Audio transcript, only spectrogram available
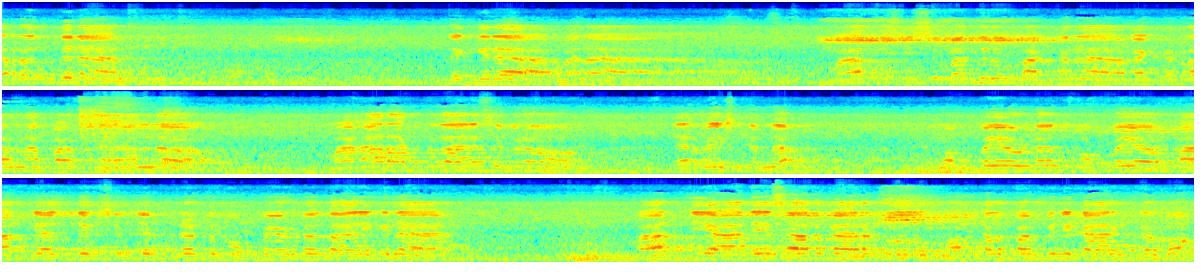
ఎర్రంతిన దగ్గర మన మాత శిశు మందిరం పక్కన వెంకటరమణ పాఠశాలలో మహారక్తదాన శిబిరం నిర్వహిస్తున్నాం. ముప్పై ఒకటో ముప్పై పార్టీ అధ్యక్షుడు చెప్పినట్టు ముప్పై ఒకటో తారీఖున పార్టీ ఆదేశాల మేరకు మొక్కల పంపిణీ కార్యక్రమం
